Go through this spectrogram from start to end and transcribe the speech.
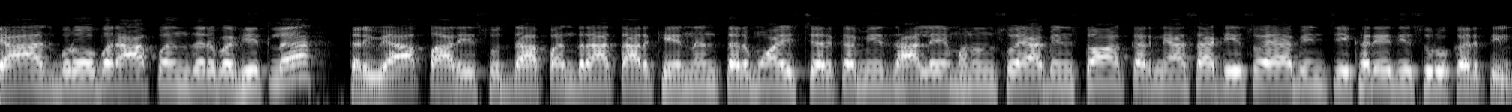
त्याचबरोबर आपण जर बघितलं तर व्यापारी सुद्धा पंधरा तारखेनंतर मॉइश्चर कमी झाले म्हणून सोयाबीन स्टॉक करण्यासाठी सोयाबीनची खरेदी सुरू करतील.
